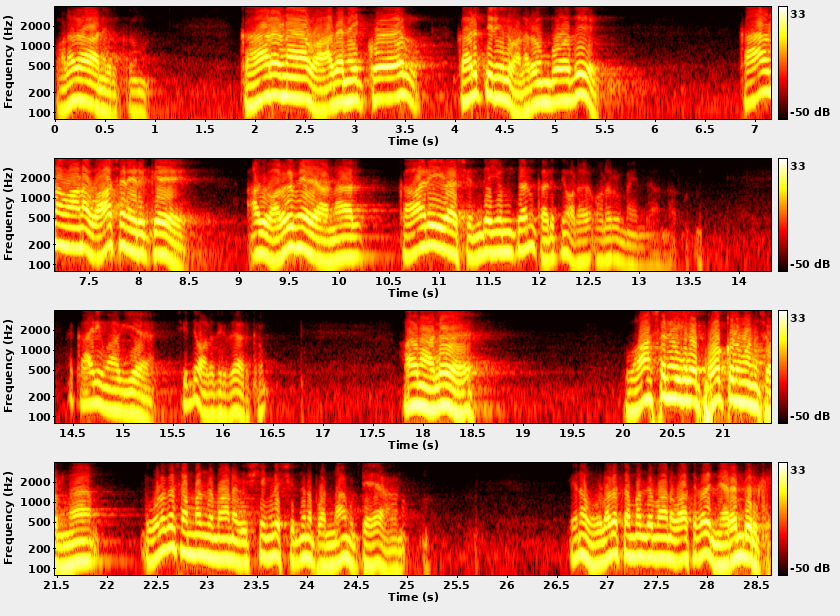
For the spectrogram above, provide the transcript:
வளரான் இருக்கும் காரண வாதனைக்கோல் கருத்தினில் வளரும்போது காரணமான வாசனை இருக்கே. அது வளருமேயானால் காரிய சிந்தையும் தான் கருத்தையும் வளர வளருமேந்தான் காரியமாகிய சிந்தை வளர்ந்துக்கிட்டு தான் இருக்கும். அதனால் வாசனைகளை போக்கணும்னு சொன்னால் உலக சம்பந்தமான விஷயங்களை சிந்தனை பண்ணாம விட்டே ஆகணும். ஏன்னா உலக சம்பந்தமான வாசனை நிரம்பி இருக்கு.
